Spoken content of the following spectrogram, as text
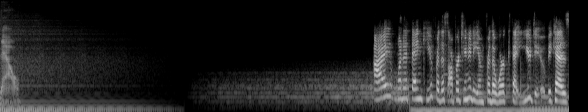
now. I want to thank you for this opportunity and for the work that you do because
